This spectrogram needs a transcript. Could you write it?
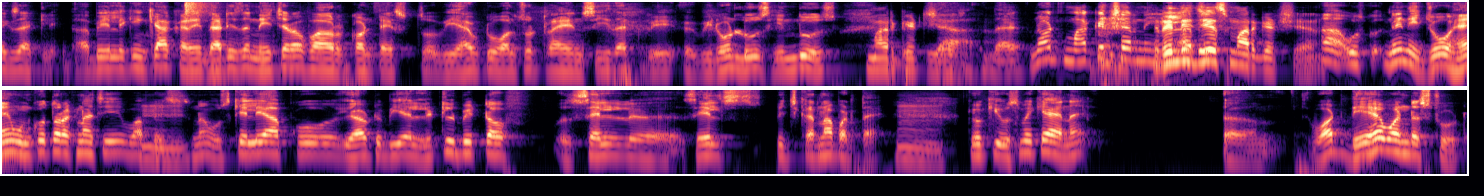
Exactly. अभी लेकिन क्या करें? That is the nature of our contest so we have to also try and see that we we don't lose Hindus market share not market share नहीं रिलीजियस मार्केट शेयर हाँ उसको नहीं नहीं जो हैं उनको तो रखना चाहिए वापस ना उसके लिए आपको you have to be a little bit of sale sales pitch करना पड़ता है। Hmm. क्योंकि उसमें क्या है ना what they have understood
